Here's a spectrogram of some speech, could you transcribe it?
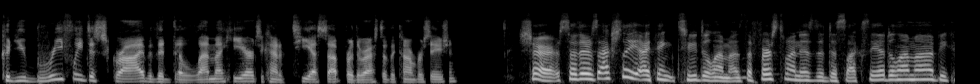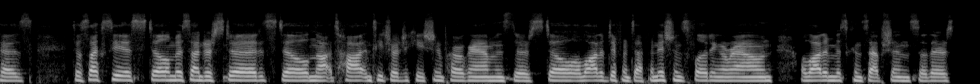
Could you briefly describe the dilemma here to kind of tee us up for the rest of the conversation? Sure. So there's actually, I think, two dilemmas. The first one is the dyslexia dilemma because dyslexia is still misunderstood. Still not taught in teacher education programs. There's still a lot of different definitions floating around, a lot of misconceptions. So there's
